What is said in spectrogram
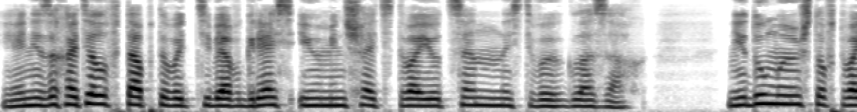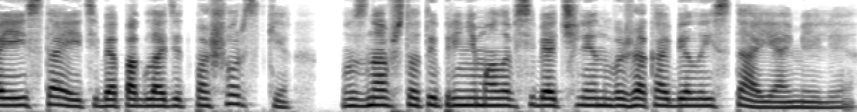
Я не захотел втаптывать тебя в грязь и уменьшать твою ценность в их глазах. Не думаю, что в твоей стае тебя погладит по шорстке, узнав, что ты принимала в себя член вожака белой стаи, Амелия.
